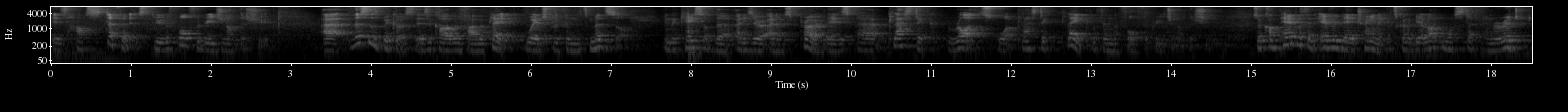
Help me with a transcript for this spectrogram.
is how stiff it is through the forefoot region of the shoe. Uh, this is because there's a carbon fiber plate wedged within its midsole. In the case of the Adizero Adios Pro, there's uh, plastic rods or a plastic plate within the forefoot region of the shoe. So compared with an everyday trainer, it's going to be a lot more stiff and rigid.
